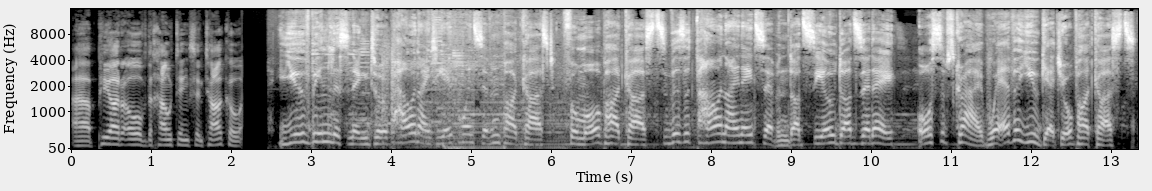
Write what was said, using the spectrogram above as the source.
uh, PRO of the Gauteng Santaco. You've been listening to a Power 98.7 podcast. For more podcasts, visit power987.co.za or subscribe wherever you get your podcasts.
